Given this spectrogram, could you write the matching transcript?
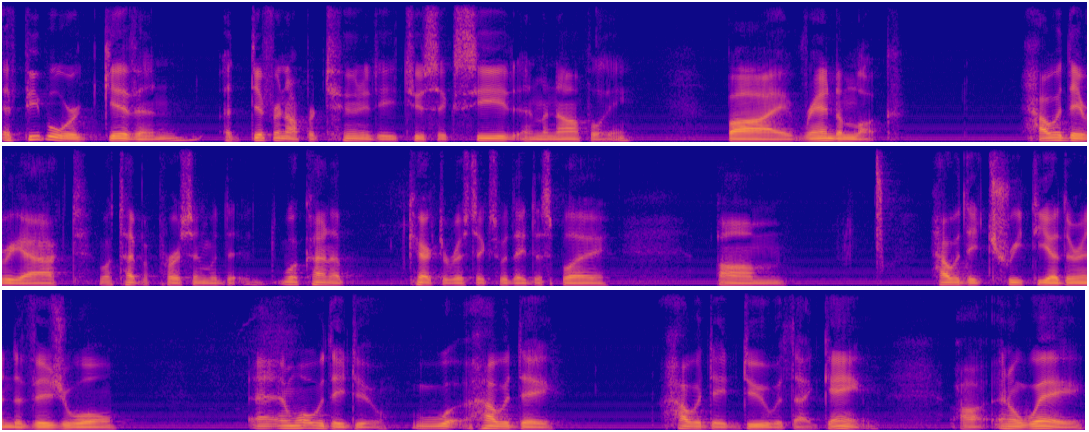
if people were given a different opportunity to succeed in Monopoly by random luck, how would they react? What type of person would they, what kind of characteristics would they display? Um, how would they treat the other individual? And, what would they do? How would they how would they do with that game? Uh, in a way,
